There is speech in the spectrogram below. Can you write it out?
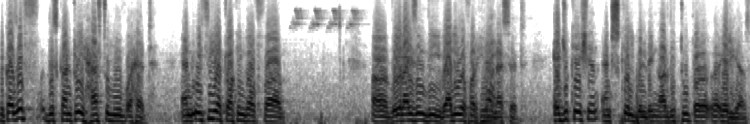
Because if this country has to move ahead, and if we are talking of uh, uh, realizing the value of our human Right. asset, education and skill building are the two uh, areas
